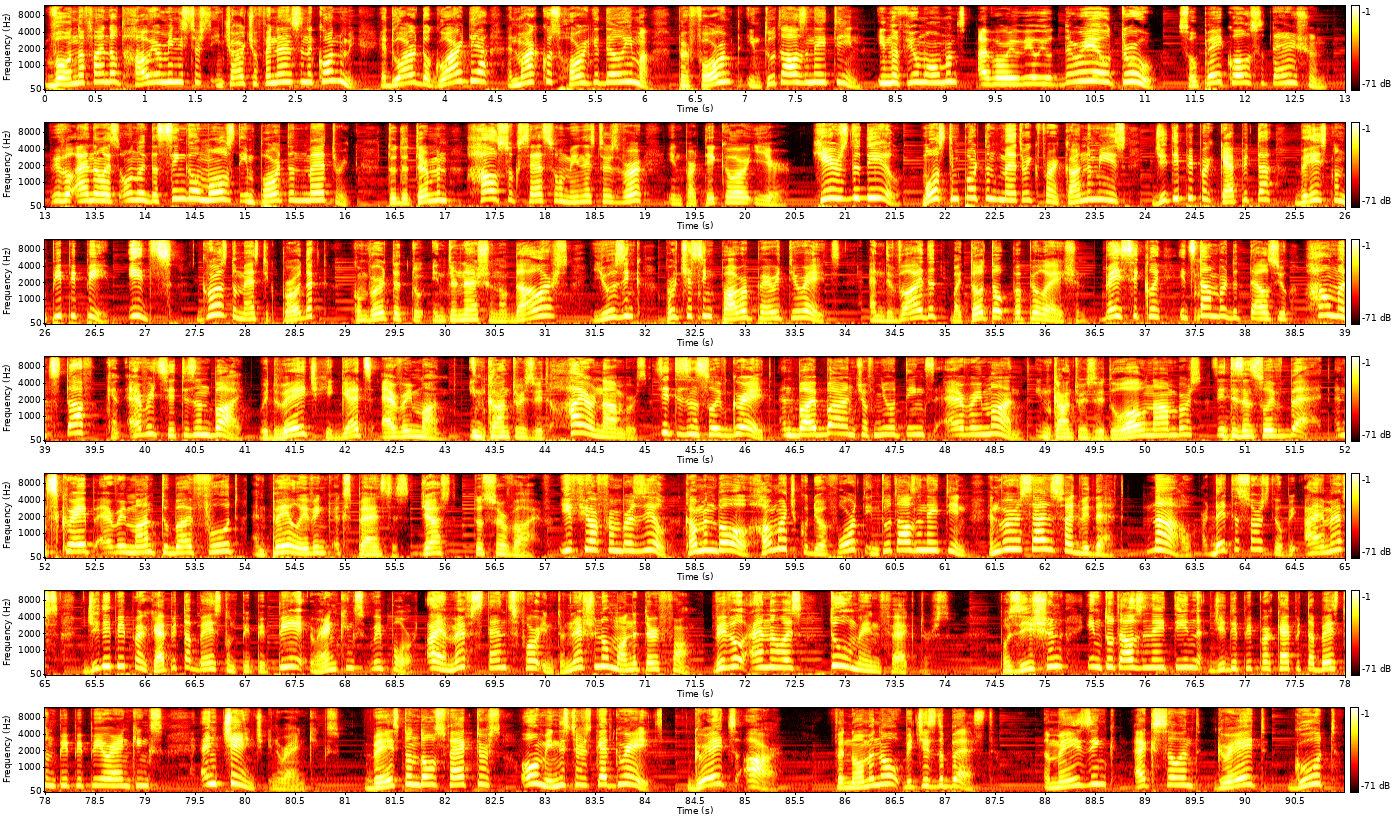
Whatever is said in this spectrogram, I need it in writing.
Wanna find out how your ministers in charge of finance and economy, Eduardo Guardia and Marcos Jorge de Lima, performed in 2018? In a few moments, I will reveal you the real truth, so pay close attention. We will analyze only the single most important metric to determine how successful ministers were in particular year. Here's the deal. Most important metric for economy is GDP per capita based on PPP. It's gross domestic product converted to international dollars using purchasing power parity rates and divided by total population. Basically, it's number that tells you how much stuff can every citizen buy with wage he gets every month. In countries with higher numbers, citizens live great and buy bunch of new things every month. In countries with low numbers, citizens live bad and scrape every month to buy food and pay living expenses just to survive. If you're from Brazil, comment below how much could you afford in 2018 and were you satisfied with that? Now, our data source will be IMF's GDP per capita based on PPP rankings report. IMF stands for International Monetary Fund. We will analyze two main factors. Position in 2018 GDP per capita based on PPP rankings and change in rankings. Based on those factors, all ministers get grades. Grades are phenomenal, which is the best, amazing, excellent, great, good,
